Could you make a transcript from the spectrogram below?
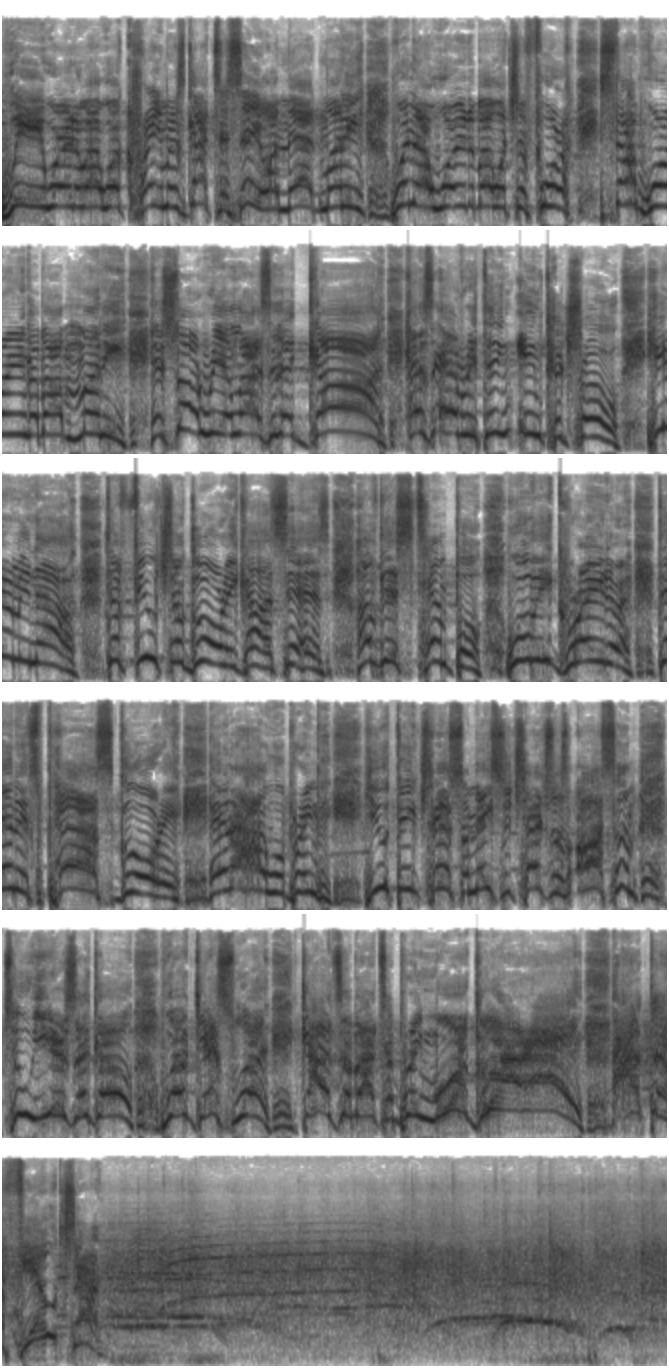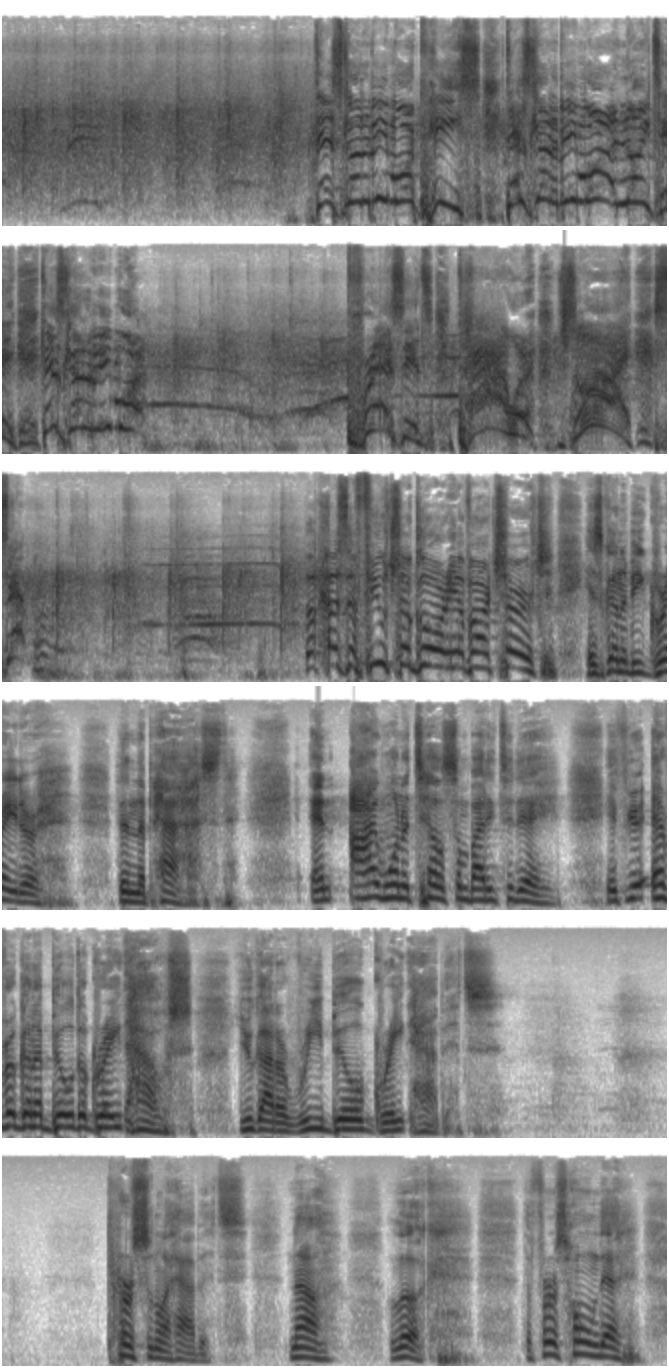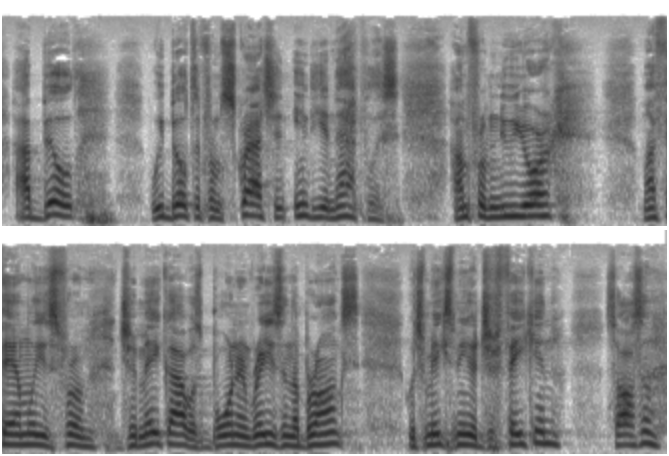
We ain't worried about what Cramer's got to say on Mad Money. We're not worried about what you're for. Stop worrying about money and start realizing that God has everything in control. Hear me now. The future glory, God says, of this temple will be greater than its past glory. And I will bring, you think Transformation Church was awesome two years ago? Well, guess what? God's about to bring more glory out the future. There's going to be more peace. There's going to be more anointing. There's going to be more presence, power, joy. Because the future glory of our church is going to be greater than the past. And I want to tell somebody today if you're ever going to build a great house, you got to rebuild great habits. personal habits. Now, look, the first home that I built, we built it from scratch in Indianapolis. I'm from New York. My family is from Jamaica. I was born and raised in the Bronx, which makes me a Jafacan. It's awesome.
